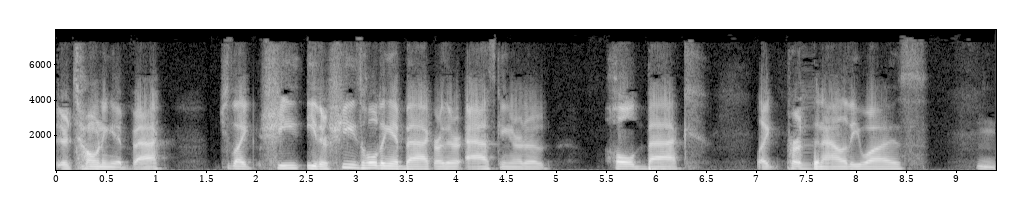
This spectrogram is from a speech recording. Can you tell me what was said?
they're toning it back she's like she either she's holding it back or they're asking her to hold back like personality wise. Hmm.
